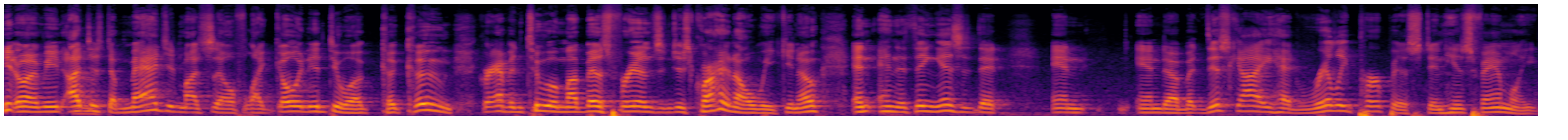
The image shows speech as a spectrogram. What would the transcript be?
You know what I mean? I just imagine myself like going into a cocoon, grabbing two of my best friends and just crying all week, you know? And, and the thing is, is that, and, and uh, but this guy had really purposed in his family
